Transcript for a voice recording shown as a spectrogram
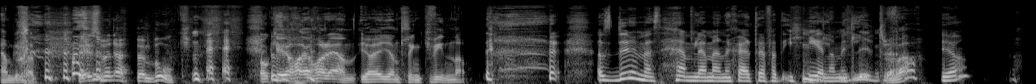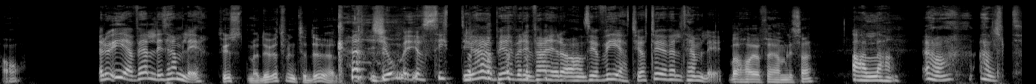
hemligheter. Det är som en öppen bok. Okej, jag, har, jag har en. Jag är egentligen kvinna. Alltså, du är den mest hemliga människa jag har träffat i hela mitt liv tror jag. Va? Ja. Ja. Ja, Du är väldigt hemlig. Tyst med, det vet väl inte du heller? Jo, men jag sitter ju här bredvid dig varje dag Hans. Jag vet ju att du är väldigt hemlig. Vad har jag för hemlisar? Alla. Ja, allt.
